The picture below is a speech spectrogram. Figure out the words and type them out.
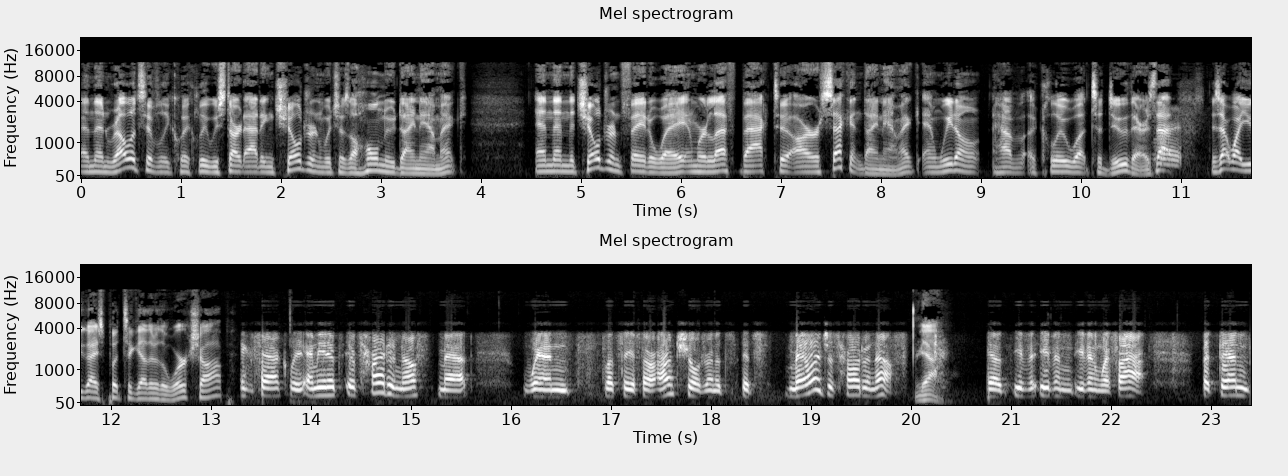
And then relatively quickly we start adding children, which is a whole new dynamic. And then the children fade away and we're left back to our second dynamic and we don't have a clue what to do there. Is that Right. is that why you guys put together the workshop? Exactly. I mean, it's it's hard enough, Matt, when let's say if there aren't children, it's it's marriage is hard enough. Yeah. Yeah, even even even with that. But then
